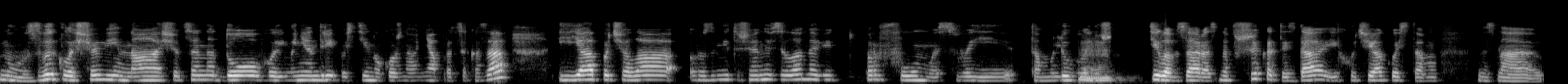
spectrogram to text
ну, звикла, що війна, що це надовго, і мені Андрій постійно кожного дня про це казав. І я почала розуміти, що я не взяла навіть парфуми свої там улюблені, що хотіла б зараз навшикатись, да, і хоч якось там, не знаю,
